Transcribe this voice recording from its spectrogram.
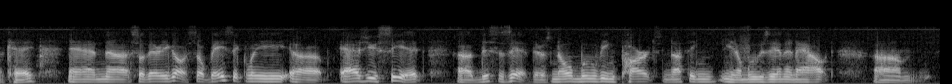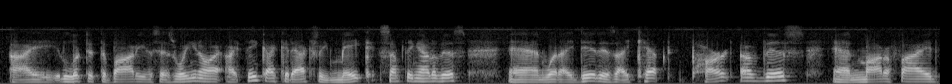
Okay. And uh, so there you go. So basically uh, as you see it uh, this is it. There's no moving parts. Nothing you know moves in and out. Um, I looked at the body and says well you know I, I, think I could actually make something out of this. And what I did is I kept part of this and modified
